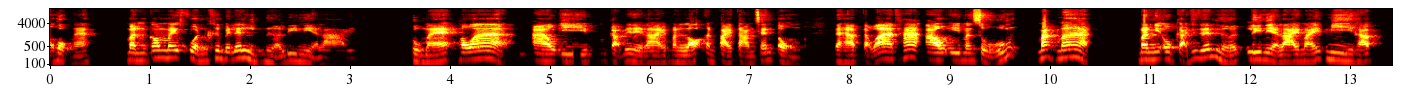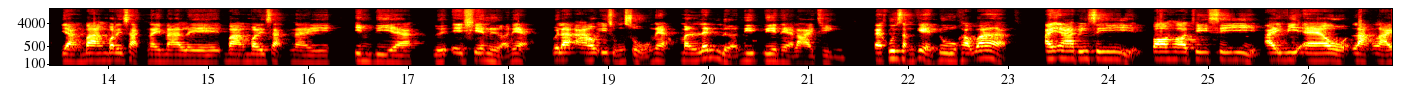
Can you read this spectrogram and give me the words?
26 นะ มันก็ไม่ควรขึ้นไปเล่นเหนือ linear line ถูกไหมเพราะว่า ROE กับ linear line มันเลาะกันไปตามเส้นตรงนะครับ แต่ว่าถ้า ROE มันสูงมากๆ มันมีโอกาสที่จะเล่นเหนือ linear line ไหมมีครับ อย่างบางบริษัทในมาเลบางบริษัทในอินเดีย หรือเอเชียเหนือเนี่ยเวลา ROE สูงๆเนี่ยมันเล่นเหลือ linear line จริง แต่คุณสังเกตดูครับว่า IRPC ปต GC IVL หลากหลาย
